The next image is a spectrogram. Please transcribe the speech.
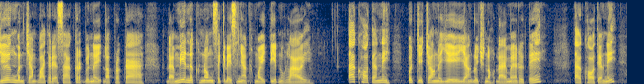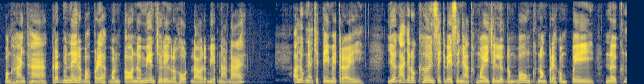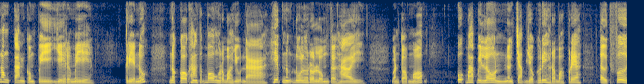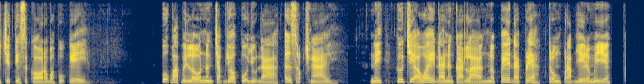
យើងមិនចាំបាច់រក្សាក្រឹតវិន័យ10ប្រការ ដែលមាននៅក្នុងសេចក្តីសញ្ញាថ្មីទៀតនោះឡើយតើខទាំងនេះពិតជាចង់និយាយយ៉ាងដូច្នោះដែរមែនឬទេតើខទាំងនេះ បង្ហាញថាក្រឹតវិន័យរបស់ព្រះបន្តនៅមានជារៀងរហូតដោយរបៀបណាដែរអស់លោកអ្នកជាទីមេត្រីយើងអាចរកឃើញសេចក្តីសញ្ញាថ្មីជាលើកដំបូងក្នុងព្រះគម្ពីរនៅក្នុងកាន់គម្ពីរយេរេមៀគ្រានោះនគរខាងត្បូងរបស់យូដាហៀបនឹងដួលរលំទៅហើយ បន្ទាប់មក ពួកបាប៊ីឡូននឹងចាប់យករាជរបស់ព្រះ ទៅធ្វើជាទាសកររបស់ពួកគេ ពួកបាប៊ីឡូននឹងចាប់យកពួកយូដាទៅស្រុកឆ្ងាយនេះគឺជាអ្វីដែលនឹងកើតឡើងនៅពេលដែលព្រះទ្រង់ប្រាប់យេរេមៀ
